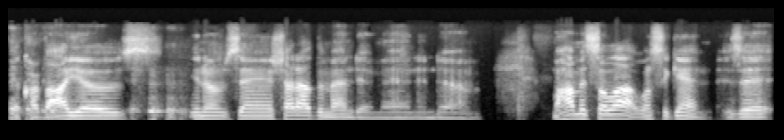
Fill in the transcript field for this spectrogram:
the Carvalhos. You know what I'm saying? Shout out the Mandem, man. And um Mohamed Salah, once again, is it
